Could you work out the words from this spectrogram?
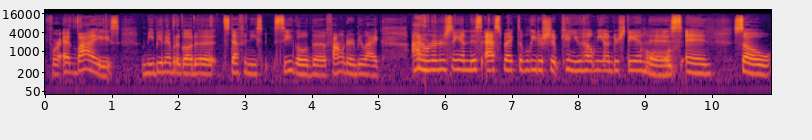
for advice. Me being able to go to stephanie siegel the founder and be like i don't understand this aspect of leadership. Can you help me understand Aww. this? And so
